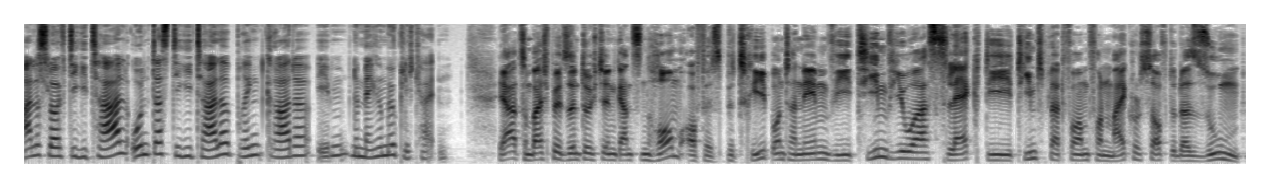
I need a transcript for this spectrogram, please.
Alles läuft digital und das Digitale bringt gerade eben eine Menge Möglichkeiten. Ja, zum Beispiel sind durch den ganzen Homeoffice-Betrieb Unternehmen wie Teamviewer, Slack, die Teams-Plattform von Microsoft oder Zoom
